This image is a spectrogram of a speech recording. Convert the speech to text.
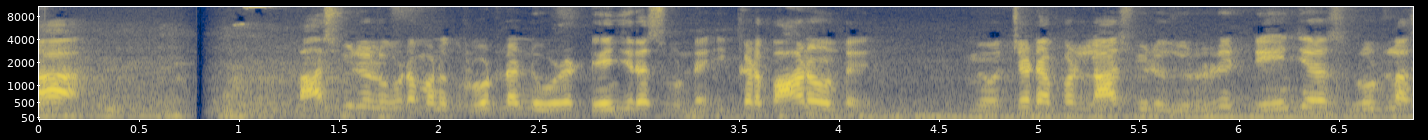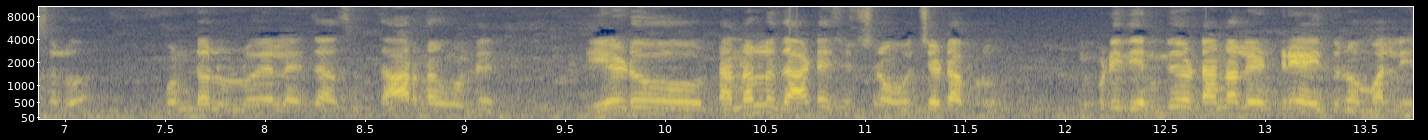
సహా. లాస్ట్ వీడియోలో కూడా మనకు రోడ్లన్నీ కూడా డేంజరస్ ఉంటాయి. ఇక్కడ బాగానే ఉంటుంది మేము వచ్చేటప్పుడు లాస్ట్ వీడియో చూడండి. డేంజరస్ రూట్లు అసలు కొండలు లోయలు అయితే అసలు దారుణంగా ఉండేది ఏడు టన్నులు దాటేసి వచ్చినాం వచ్చేటప్పుడు. ఇప్పుడు ఇది ఎనిమిదో టన్నులు ఎంట్రీ అవుతున్నాం మళ్ళీ.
